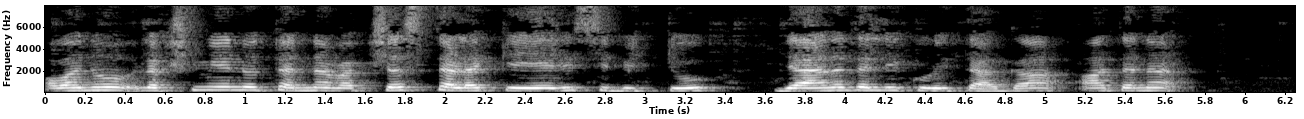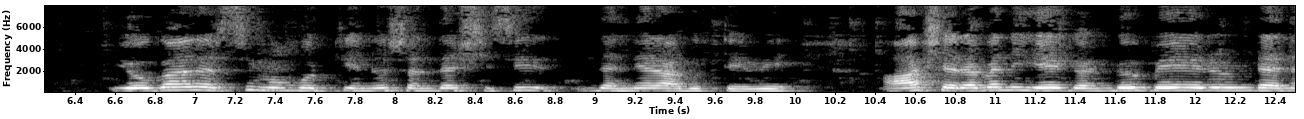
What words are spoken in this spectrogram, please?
ಅವನು ಲಕ್ಷ್ಮಿಯನ್ನು ತನ್ನ ವಕ್ಷಸ್ಥಳಕ್ಕೆ ಏರಿಸಿಬಿಟ್ಟು ಧ್ಯಾನದಲ್ಲಿ ಕುಳಿತಾಗ ಆತನ ಯೋಗ ನರಸಿಂಹಮೂರ್ತಿಯನ್ನು ಸಂದರ್ಶಿಸಿ ಧನ್ಯರಾಗುತ್ತೇವೆ. ಆ ಶರಭನಿಗೆ ಗಂಡು ಬೇರುಂಡನ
